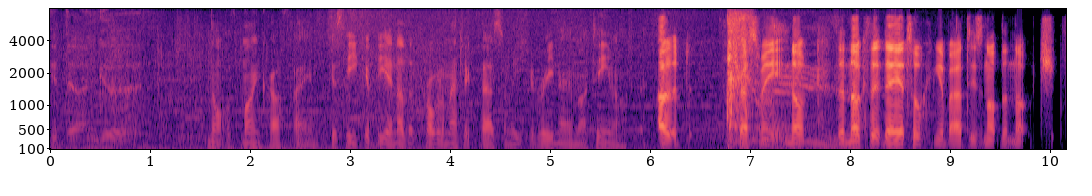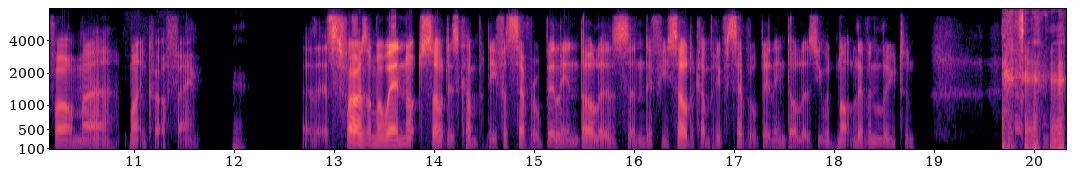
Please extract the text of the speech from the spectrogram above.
You done good. Not of Minecraft fame, because he could be another problematic person we could rename our team after. Oh, trust me, knock the knock that they are talking about is not the Notch from uh, Minecraft fame. As far as I'm aware, Notch sold his company for several billion dollars, and if you sold a company for several billion dollars, you would not live in Luton.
